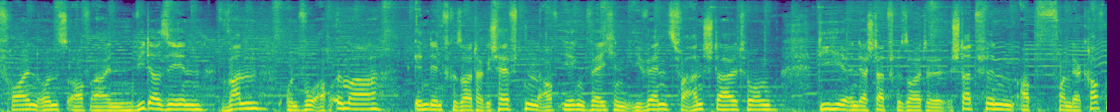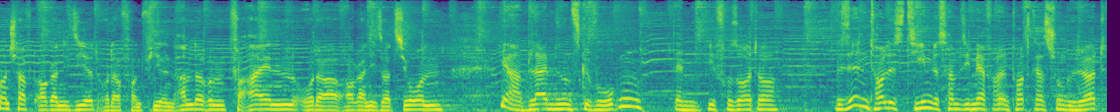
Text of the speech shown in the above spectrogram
freuen uns auf ein Wiedersehen, wann und wo auch immer in den Friseuter Geschäften, auf irgendwelchen Events, Veranstaltungen, die hier in der Stadt Friseute stattfinden, ob von der Kaufmannschaft organisiert oder von vielen anderen Vereinen oder Organisationen. Ja, bleiben Sie uns gewogen, denn wir Friseuter, wir sind ein tolles Team, das haben Sie mehrfach im Podcast schon gehört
